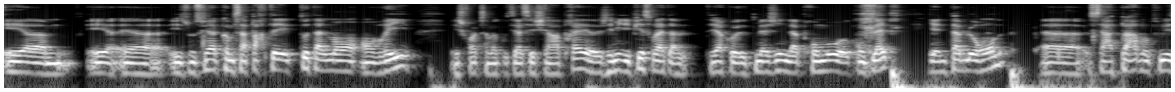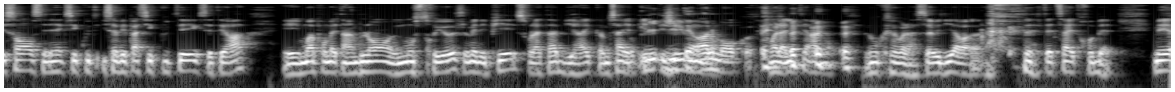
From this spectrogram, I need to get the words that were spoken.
Et, euh, et, euh, et, je me souviens comme ça partait totalement en vrille et je crois que ça m'a coûté assez cher après, euh, j'ai mis les pieds sur la table. C'est-à-dire que tu imagines la promo euh, complète, il y a une table ronde, euh, ça part dans tous les sens, les mecs ils savaient pas s'écouter, etc. Et moi, pour mettre un blanc monstrueux, je mets les pieds sur la table direct comme ça. Et, littéralement, quoi. Voilà, littéralement. Donc voilà, ça veut dire peut-être ça être rebelle. Mais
